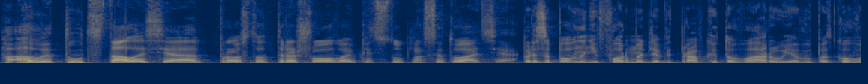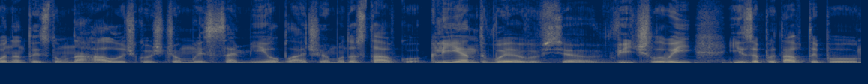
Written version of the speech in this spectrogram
Але тут сталася просто трешова підступна ситуація. При заповненні форми для відправки товару я випадково натиснув на галочку, що ми самі оплачуємо доставку. Клієнт виявився ввічливий і запитав, типу,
